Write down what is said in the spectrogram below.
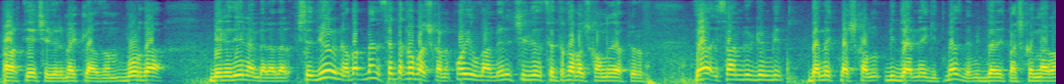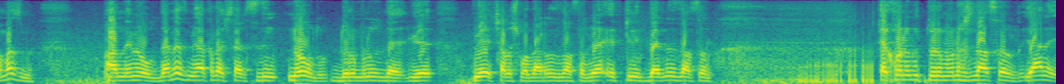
partiye çevirmek lazım. Burada belediyeyle beraber işte diyorum ya bak ben STK başkanım. O yıldan beri Çiğli'de STK başkanlığı yapıyorum. Ya insan bir gün bir dernek başkan bir derneğe gitmez mi? Bir dernek başkanını aramaz mı? Pandemi oldu demez mi arkadaşlar sizin ne oldu? Durumunuz ne? Üye, üye çalışmalarınız nasıl? Veya etkinlikleriniz nasıl? Ekonomik durumunuz nasıl? Yani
